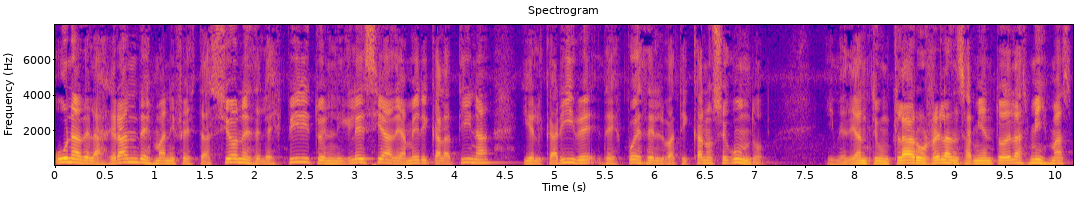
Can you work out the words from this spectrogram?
una de las grandes manifestaciones del espíritu en la Iglesia de América Latina y el Caribe después del Vaticano II, y mediante un claro relanzamiento de las mismas,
